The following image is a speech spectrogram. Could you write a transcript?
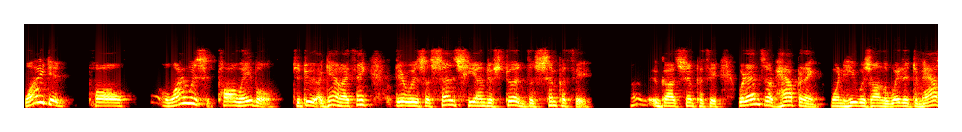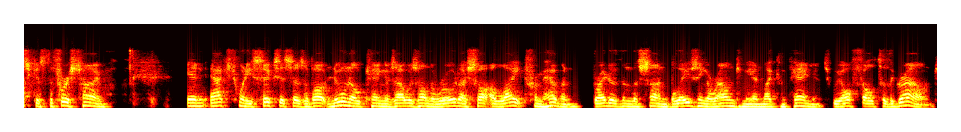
why did Paul? Why was Paul able to do? Again, I think there was a sense he understood the sympathy, God's sympathy. What ends up happening when he was on the way to Damascus the first time in Acts 26, it says, About noon, O king, as I was on the road, I saw a light from heaven, brighter than the sun, blazing around me and my companions. We all fell to the ground.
